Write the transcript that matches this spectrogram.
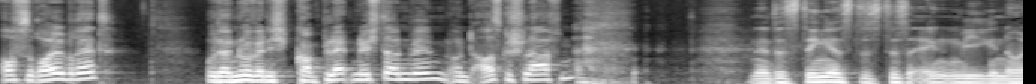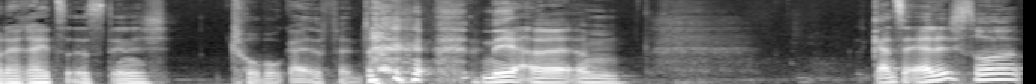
aufs Rollbrett? Oder nur, wenn ich komplett nüchtern bin und ausgeschlafen? ne, das Ding ist, dass das irgendwie genau der Reiz ist, den ich turbo geil finde. nee, aber ähm, ganz ehrlich so,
